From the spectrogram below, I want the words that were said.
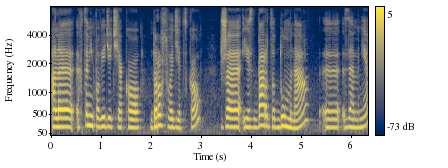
ale chce mi powiedzieć jako dorosłe dziecko, że jest bardzo dumna yy, ze mnie,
